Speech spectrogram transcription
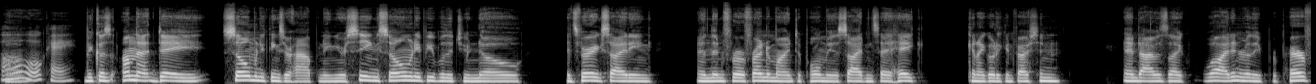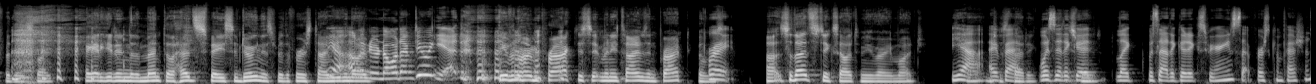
Oh, okay. because on that day, so many things are happening. You're seeing so many people that you know. It's very exciting. And then for a friend of mine to pull me aside and say, Hey, can I go to confession? And I was like, Well, I didn't really prepare for this. Like, I got to get into the mental headspace of doing this for the first time, yeah, even, though don't I, even know what I'm doing yet. even though I'm practiced it many times in practicums. right. Uh, so that sticks out to me very much. Yeah, Uh, I bet. Was it a experience. good like? Was that a good experience? That first confession?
